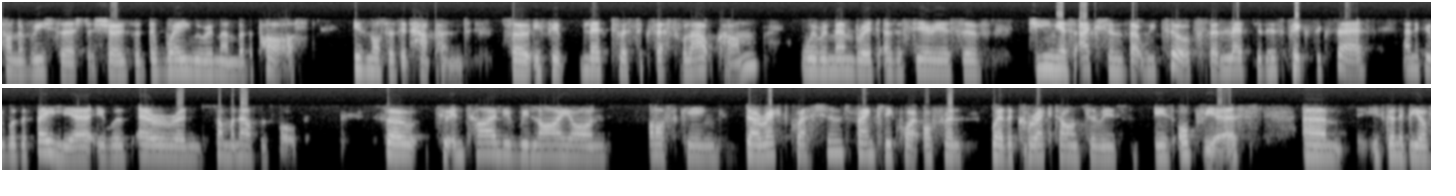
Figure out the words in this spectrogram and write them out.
ton of research that shows that the way we remember the past is not as it happened. So if it led to a successful outcome, we remember it as a series of genius actions that we took that led to this big success. And if it was a failure, it was error and someone else's fault. So to entirely rely on asking direct questions, frankly, quite often where the correct answer is is obvious, um, is going to be of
